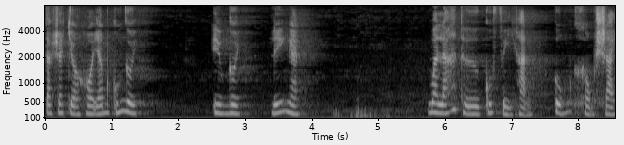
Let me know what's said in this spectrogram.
Ta sẽ chờ hồi âm của ngươi yêu ngươi lý Ngạc mà lá thư của vị hạnh cũng không sai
